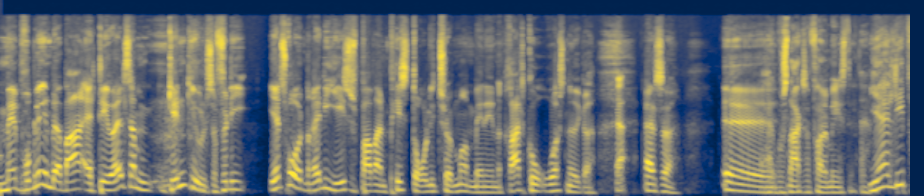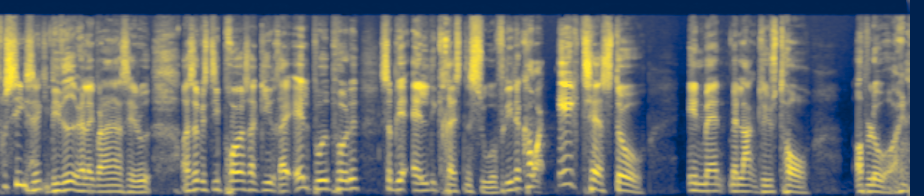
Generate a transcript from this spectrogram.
Men problemet er bare, at det er jo alt sammen gengivelser, fordi jeg tror, at den rigtige Jesus bare var en pis dårlig tømmer, men en ret god ordsnedker. Ja. Altså, øh, Han kunne snakke sig fra det meste. ja, lige præcis, ikke? Vi ved jo heller ikke, hvordan han har set ud. Og så hvis de prøver så at give et reelt bud på det, så bliver alle de kristne sure. Fordi der kommer ikke til at stå en mand med langt lyst hår og blå øjne.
